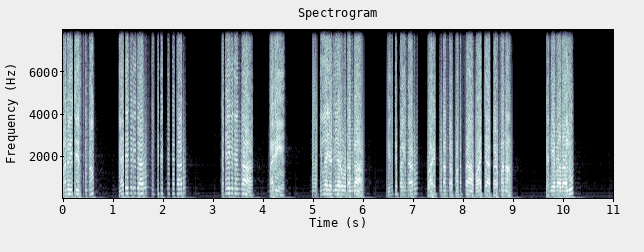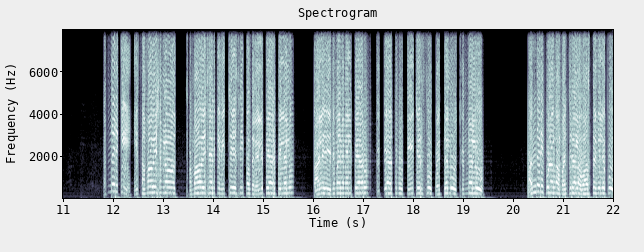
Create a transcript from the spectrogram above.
మనవి చేస్తున్నాం. యాదగిరి గారు వెంకటేశ్వర గారు అదేవిధంగా మరి మా జిల్లా జడ్జి గారు కూడా వేదికపై ఉన్నారు వారికి కూడా మనస వాచ కర్మన ధన్యవాదాలు. అందరికీ ఈ సమావేశంలో సమావేశానికి విచ్చేసి కొందరు ఎల్పిఆర్ మంచిర్యాల వాస్తవ్యులకు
